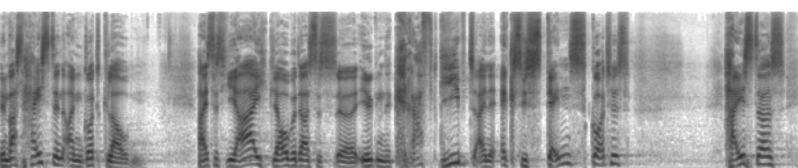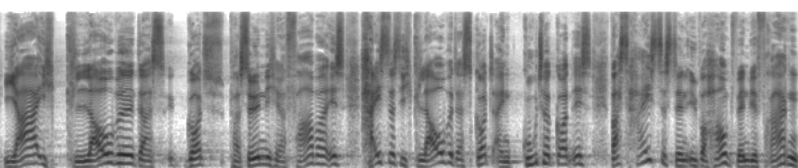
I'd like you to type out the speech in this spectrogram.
Denn was heißt denn an Gott glauben? Heißt es, ja, ich glaube, dass es äh, irgendeine Kraft gibt, eine Existenz Gottes? Heißt das, ja, ich glaube, dass Gott persönlich erfahrbar ist? Heißt das, ich glaube, dass Gott ein guter Gott ist? Was heißt es denn überhaupt, wenn wir fragen,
